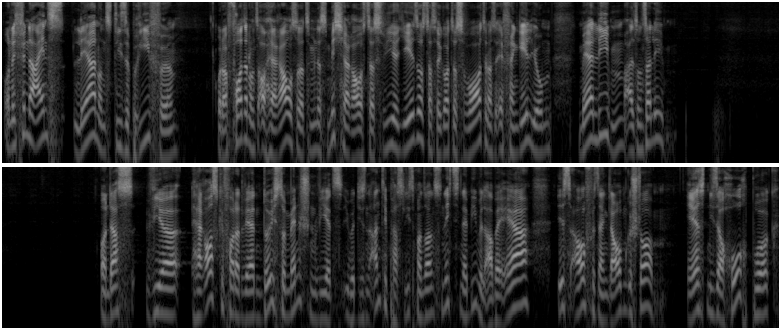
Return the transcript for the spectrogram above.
Und ich finde, eins lernen uns diese Briefe, oder fordern uns auch heraus, oder zumindest mich heraus, dass wir Jesus, dass wir Gottes Wort und das Evangelium mehr lieben als unser Leben. Und dass wir herausgefordert werden durch so Menschen wie jetzt über diesen Antipas liest man sonst nichts in der Bibel, aber er ist auch für seinen Glauben gestorben. Er ist in dieser Hochburg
